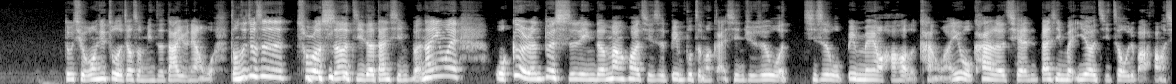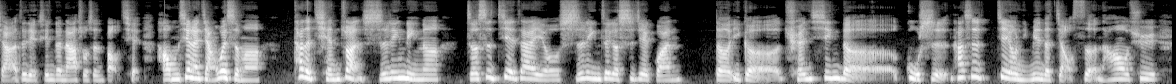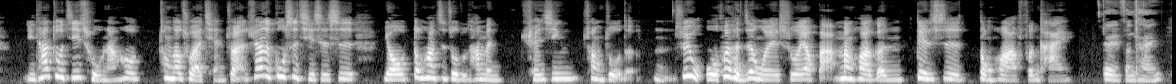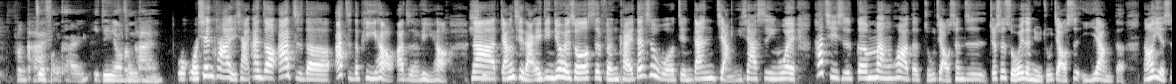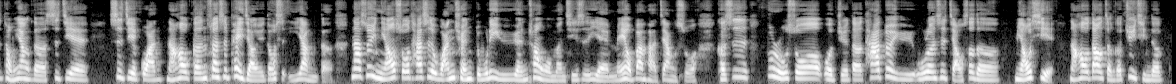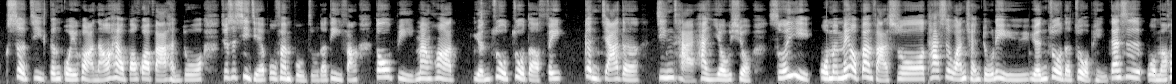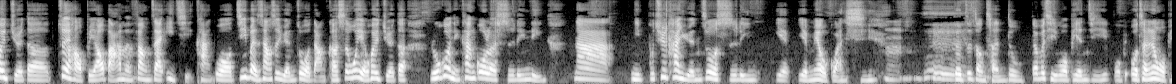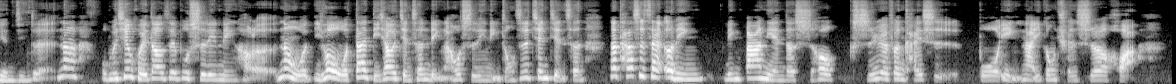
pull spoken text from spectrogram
对不起，我忘记作者叫什么名字，大家原谅我。总之就是出了十二集的单行本。那因为我个人对《石林》的漫画其实并不怎么感兴趣，所以我。其实我并没有好好的看完，因为我看了前单行本一二集之后，我就把它放下了。这点先跟大家说声抱歉。好，我们先来讲为什么它的前传《石灵灵》呢，则是借在有石灵这个世界观的一个全新的故事。它是借由里面的角色，然后去以它做基础，然后创造出来前传。所以它的故事其实是由动画制作组他们全新创作的。嗯，所以我会很认为说要把漫画跟电视动画分开，对，分开，分开，就分开，一定要分开。分开。我我先插一下，按照阿直的阿直的癖好，阿直的癖好，那讲起来一定就会说是分开。但是我简单讲一下，是因为它其实跟漫画的主角，甚至就是所谓的女主角是一样的，然后也是同样的世界。世界观，然后跟算是配角也都是一样的。那所以你要说它是完全独立于原创，我们其实也没有办法这样说。可是不如说，我觉得它对于无论是角色的描写，然后到整个剧情的设计跟规划，然后还有包括把很多就是细节部分补足的地方，都比漫画原作做得非更加的。精彩和优秀，所以我们没有办法说它是完全独立于原作的作品，但是我们会觉得最好不要把它们放在一起看。我基本上是原作党，可是我也会觉得，如果你看过了《石灵灵》，那你不去看原作《石灵》也也没有关系。嗯，的这种程度，对不起，我偏激，我我承认我偏激。对，那我们先回到这部《十零零》好了。那我以后我大概底下会简称“零”啊，或“十零零”，总之先简称。那它是在二零。零八年的时候，十月份开始播映，那一共全十二话。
